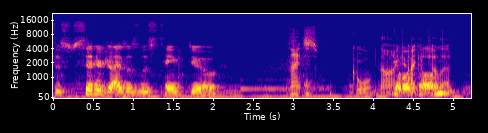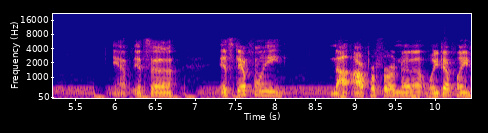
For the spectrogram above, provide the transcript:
to synergize as this tank duo. Nice, cool. No, I, I can feel that. Yeah, it's a, it's definitely not our preferred meta. We definitely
